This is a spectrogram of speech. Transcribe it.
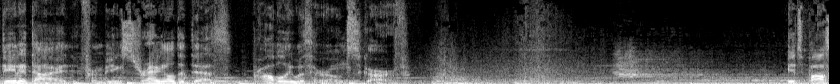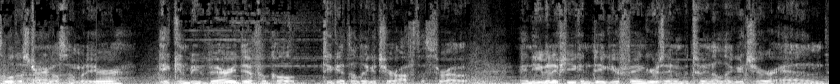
Dana died from being strangled to death, probably with her own scarf. It's possible to strangle somebody here it can be very difficult to get the ligature off the throat. And even if you can dig your fingers in between the ligature and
